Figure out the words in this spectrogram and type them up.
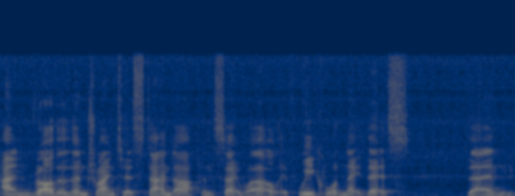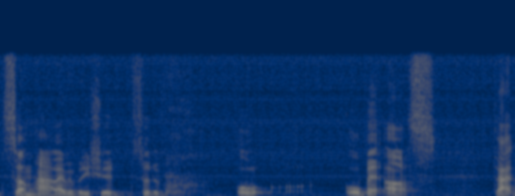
And rather than trying to stand up and say, well, if we coordinate this, then somehow everybody should sort of or- orbit us, that,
